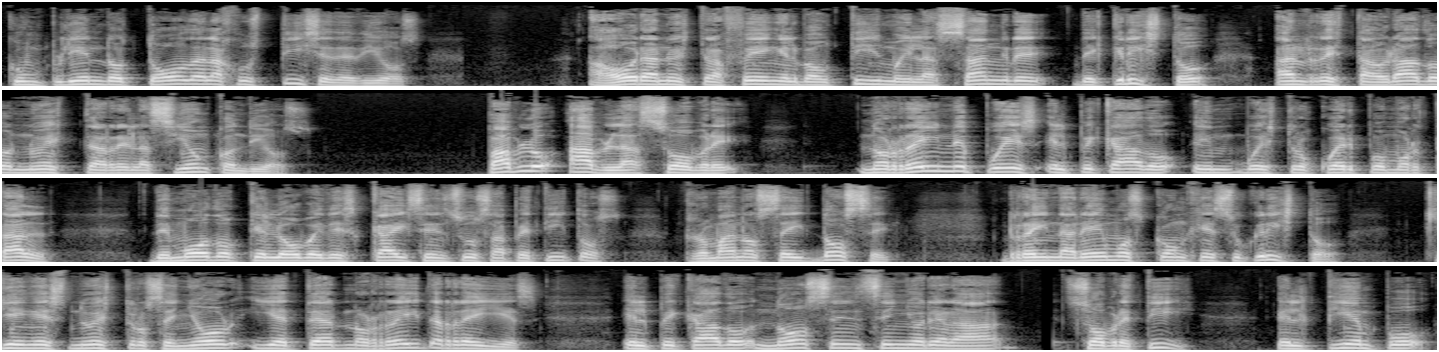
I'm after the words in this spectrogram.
cumpliendo toda la justicia de Dios. Ahora nuestra fe en el bautismo y la sangre de Cristo han restaurado nuestra relación con Dios. Pablo habla sobre no reine pues el pecado en vuestro cuerpo mortal, de modo que lo obedezcáis en sus apetitos. Romanos 6:12. Reinaremos con Jesucristo, quien es nuestro Señor y eterno Rey de Reyes. El pecado no se enseñoreará sobre ti. El tiempo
